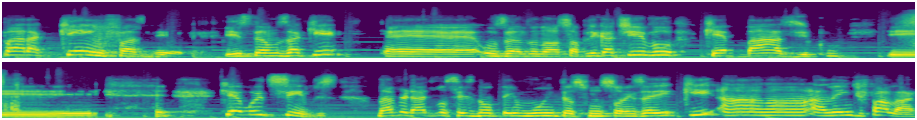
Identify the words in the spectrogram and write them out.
para quem fazer. Estamos aqui é, usando o nosso aplicativo, que é básico e que é muito simples. Na verdade, vocês não têm muitas funções aí que a, além de falar.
